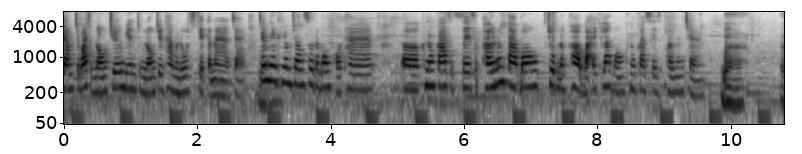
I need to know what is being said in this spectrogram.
ចាំច្បាស់ចំណងជើងមានចំណងជើងថាមនុស្សចេតនាចាអញ្ចឹងនាងខ្ញុំចង់សួរតបងប្រុសថាក្នុងការសរសេរសភៅហ្នឹងតើបងជួបនឹងផលបាក់អីខ្លះបងក្នុងការសរសេរសភៅហ្នឹងចាបាទ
